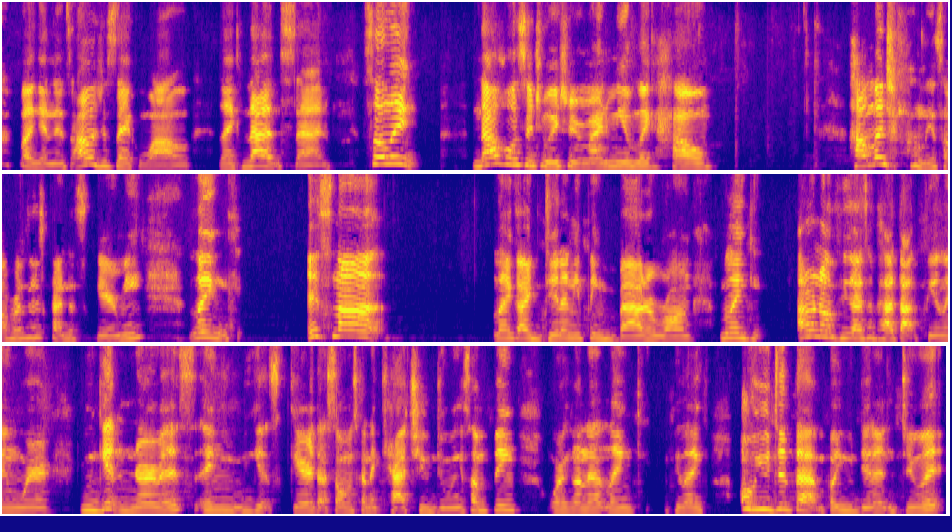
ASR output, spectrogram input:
Oh my goodness. I was just like, wow, like, that's sad. So, like, that whole situation reminded me of like how how much police officers kind of scare me. Like, it's not like I did anything bad or wrong, but like I don't know if you guys have had that feeling where you get nervous and you get scared that someone's gonna catch you doing something or gonna like be like, oh, you did that, but you didn't do it.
